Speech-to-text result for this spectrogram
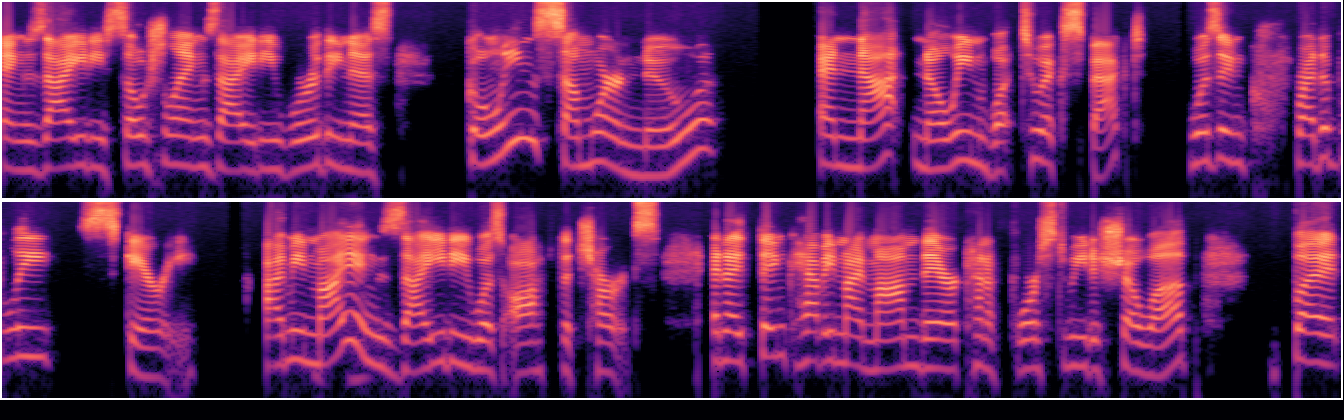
anxiety, social anxiety, worthiness, going somewhere new and not knowing what to expect was incredibly scary I mean, my mm-hmm. anxiety was off the charts. And I think having my mom there kind of forced me to show up. But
